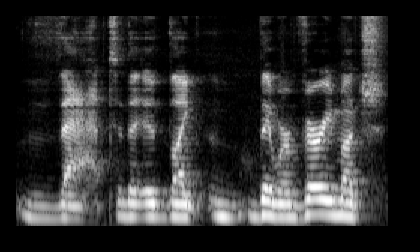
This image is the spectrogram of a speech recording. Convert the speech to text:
that. They, it- like they were very much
